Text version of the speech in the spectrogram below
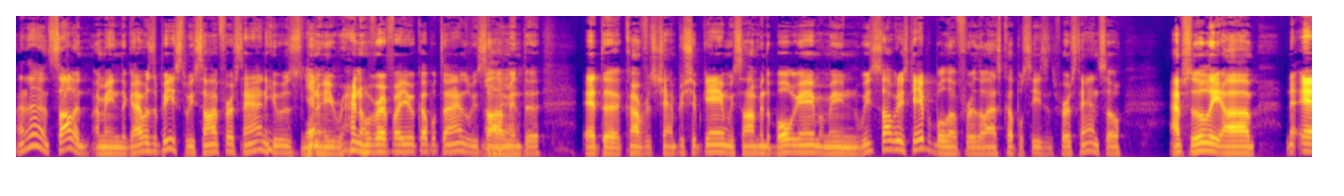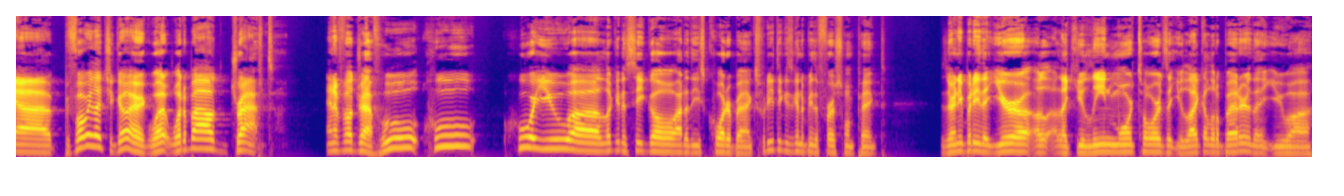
I think it's solid. I mean, the guy was a beast. We saw it firsthand. He was, Yeah. you know, he ran over FIU a couple times. We saw Oh, him yeah. in the at the conference championship game. We saw him in the bowl game. I mean, we saw what he's capable of for the last couple seasons firsthand. So, absolutely. Um, uh, before we let you go, Eric, what what about draft? NFL draft. Who who who are you uh, looking to see go out of these quarterbacks? Who do you think is going to be the first one picked? Is there anybody that you're uh, like you lean more towards that you like a little better that you uh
